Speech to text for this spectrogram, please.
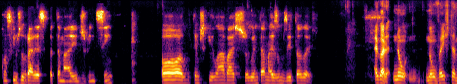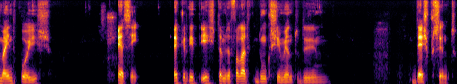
conseguimos dobrar esse patamar aí dos 25 ou temos que ir lá abaixo aguentar mais um mesito ou dois. Agora, não, não vejo também depois. É assim, acredito, isto estamos a falar de um crescimento de 10%,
